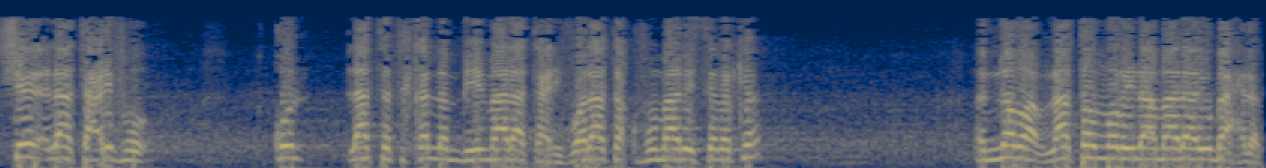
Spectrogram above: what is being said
شيء لا تعرفه قل لا تتكلم به ما لا تعرف ولا تقف ما ليس لك النظر لا تنظر إلى ما لا يباح لك.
